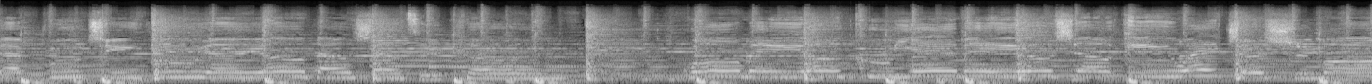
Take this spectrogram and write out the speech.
却，不情不愿，又到下此刻。我没有哭，也没有笑，因为这是梦。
